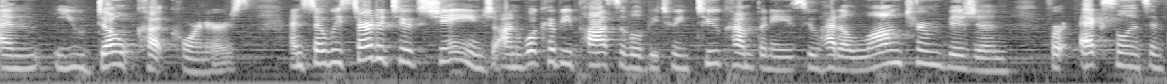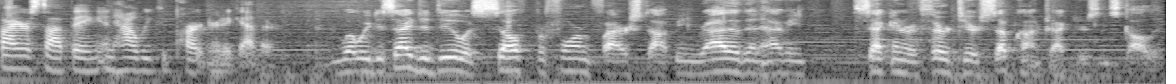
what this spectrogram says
and you don't cut corners. And so we started to exchange on what could be possible between two companies who had a long-term vision for excellence in fire stopping and how we could partner together. What we decided to do was self-perform fire stopping rather than having second or third tier subcontractors install it.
